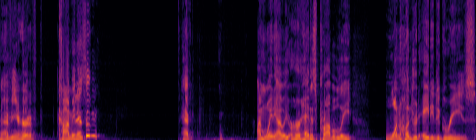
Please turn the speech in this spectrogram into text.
Haven't you heard of communism?" Have I'm waiting. I, her head is probably 180 degrees.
